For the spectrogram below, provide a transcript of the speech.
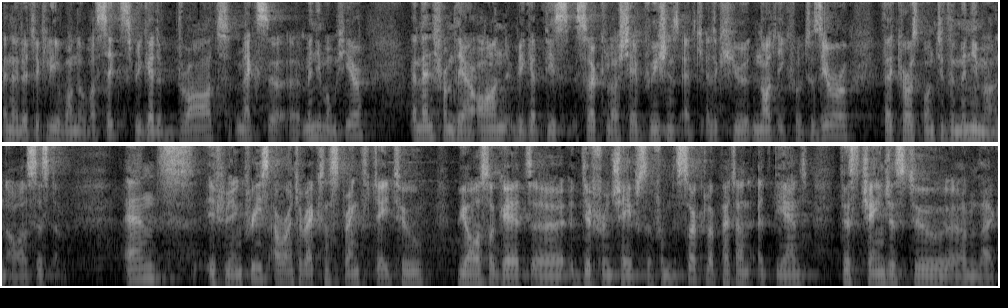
analytically 1 over 6. We get a broad max, uh, minimum here. And then from there on, we get these circular shaped regions at, q not equal to 0 that correspond to the minima in our system. And if we increase our interaction strength, J2, we also get uh, different shapes. So from the circular pattern at the end, this changes to um, like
